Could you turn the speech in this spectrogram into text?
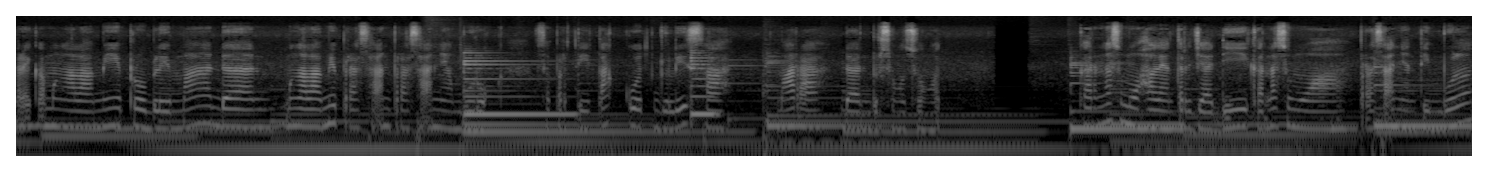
mereka mengalami problema dan mengalami perasaan-perasaan yang buruk seperti takut, gelisah, marah, dan bersungut-sungut. Karena semua hal yang terjadi, karena semua perasaan yang timbul,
